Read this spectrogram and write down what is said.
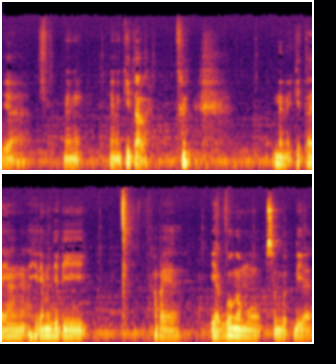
Ya nenek nenek kita lah. Nenek kita yang akhirnya menjadi apa ya ya gue nggak mau sebut dia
